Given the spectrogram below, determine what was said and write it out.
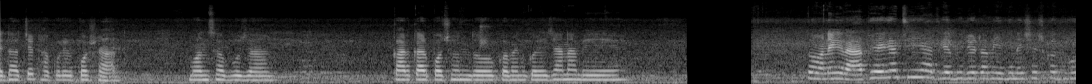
এটা হচ্ছে ঠাকুরের প্রসাদ, মনসা পূজা। কার কার পছন্দ কমেন্ট করে জানাবে। অনেক রাত হয়ে গেছে আজকে ভিডিওটা আমি এখানে শেষ করে দেবো।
